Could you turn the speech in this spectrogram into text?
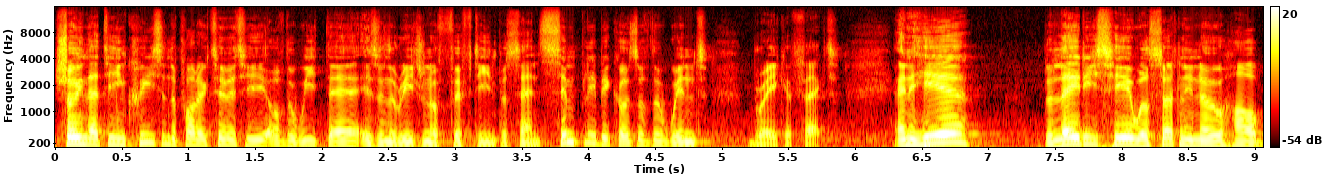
showing that the increase in the productivity of the wheat there is in the region of 15%, simply because of the windbreak effect. And here, the ladies here will certainly know how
